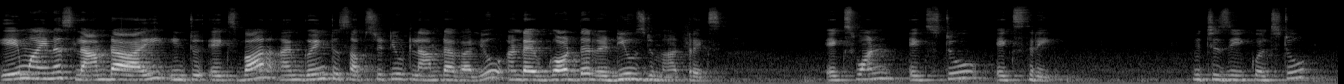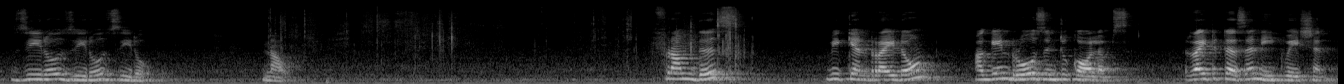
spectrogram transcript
a minus lambda i into x bar I am going to substitute lambda value and I have got the reduced matrix x1, x2, x3 which is equals to 0, 0, 0. Now, from this we can write down again rows into columns. Write it as an equation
